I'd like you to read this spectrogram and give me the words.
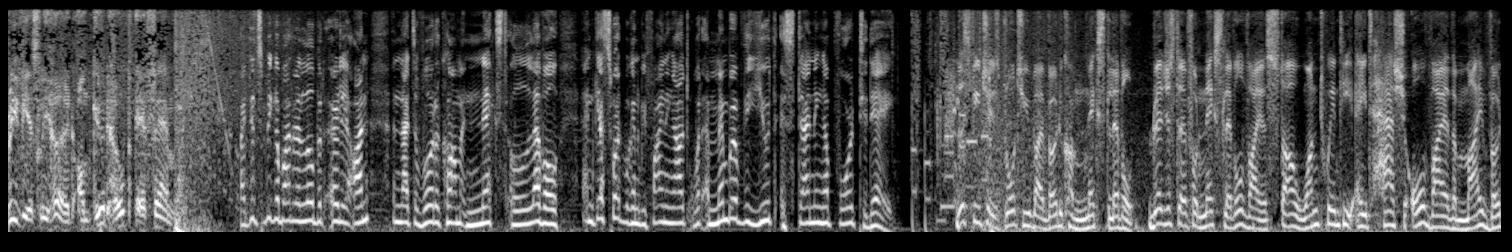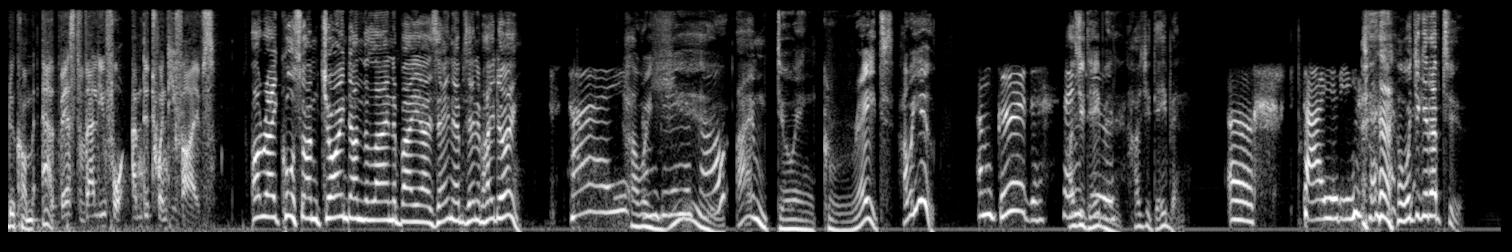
Previously heard on Good Hope FM. I did speak about it a little bit earlier on, and that's a Vodacom next level. And guess what? We're going to be finding out what a member of the youth is standing up for today. This feature is brought to you by Vodacom Next Level. Register for Next Level via star 128 hash or via the My Vodacom app. Best value for under 25s. All right, cool. So I'm joined on the line by uh, Zainab. Zainab, how you doing? Hi. How are I'm you? I'm doing great. How are you? I'm good. Thank How's your day you. been? How's your day been? Uh, tiring. What'd you get up to?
